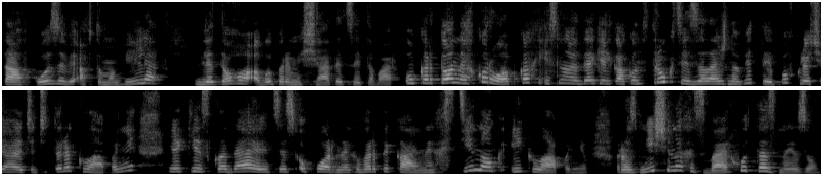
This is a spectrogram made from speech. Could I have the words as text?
та в кузові автомобіля для того, аби переміщати цей товар. У картонних коробках існує декілька конструкцій залежно від типу, включаючи чотири клапані, які складаються з опорних вертикальних стінок і клапанів, розміщених зверху та знизу.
